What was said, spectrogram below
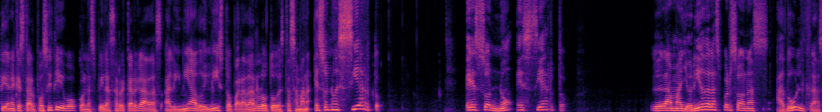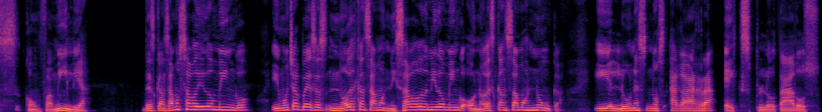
tiene que estar positivo, con las pilas recargadas, alineado y listo para darlo todo esta semana. Eso no es cierto. Eso no es cierto. La mayoría de las personas adultas con familia descansamos sábado y domingo y muchas veces no descansamos ni sábado ni domingo o no descansamos nunca y el lunes nos agarra explotados.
